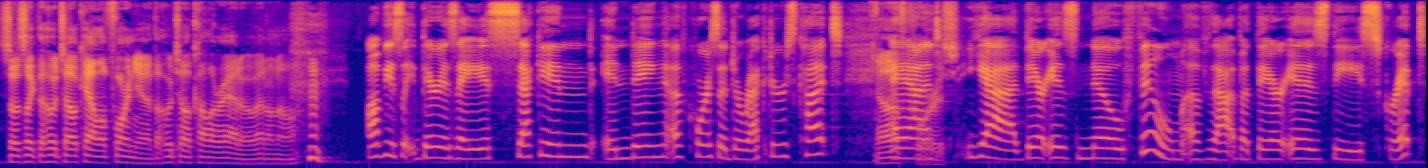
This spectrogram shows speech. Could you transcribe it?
so it's like the Hotel California, the Hotel Colorado. I don't know. Obviously, there is a second ending, of course, a director's cut. Of and course. yeah, there is no film of that, but there is the script.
